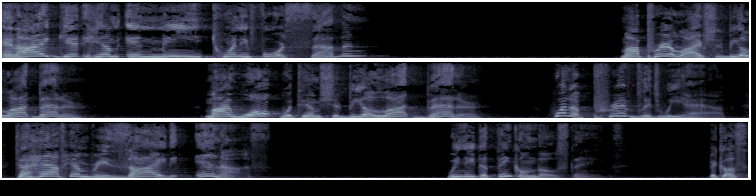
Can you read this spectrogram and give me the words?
And I get him in me 24 7. My prayer life should be a lot better. My walk with him should be a lot better. What a privilege we have to have him reside in us. We need to think on those things because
